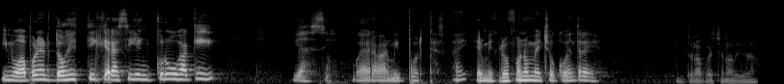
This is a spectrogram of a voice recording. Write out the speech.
y me voy a poner dos stickers así en cruz aquí y así voy a grabar mi podcast. Ay, el micrófono me chocó entre... Entre la personalidad.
